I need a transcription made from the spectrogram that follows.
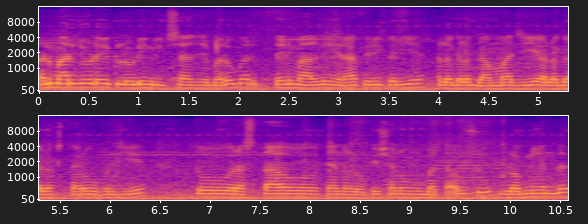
અને મારી જોડે એક લોડિંગ રિક્ષા છે, બરાબર? તેની માલની હેરાફેરી કરીએ અલગ અલગ ગામમાં જઈએ અલગ અલગ સ્થળો ઉપર જઈએ. તો રસ્તાઓ, તેના લોકેશનો હું બતાવું છું બ્લોગની અંદર.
